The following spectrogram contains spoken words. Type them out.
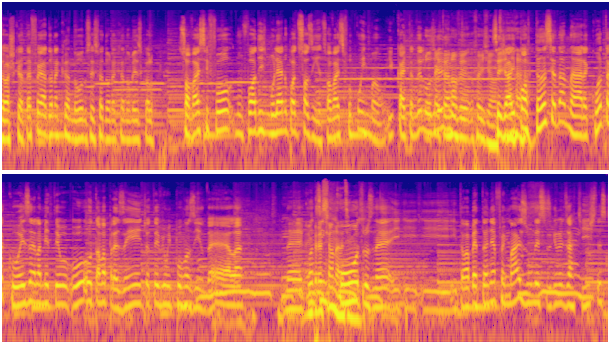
eu acho que até foi a dona Cano, não sei se foi a dona Cano mesmo que falou, só vai se for, não pode, mulher não pode ir sozinha, só vai se for com o irmão. E o Caetano Veloso veio Caetano junto. veio- foi junto. Ou seja, a importância da Nara, quanta coisa ela meteu, ou, ou tava presente, ou teve um empurrãozinho dela, né? Quantos impressionante encontros, né? E, e- e- então a Betânia foi mais um desses grandes artistas.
